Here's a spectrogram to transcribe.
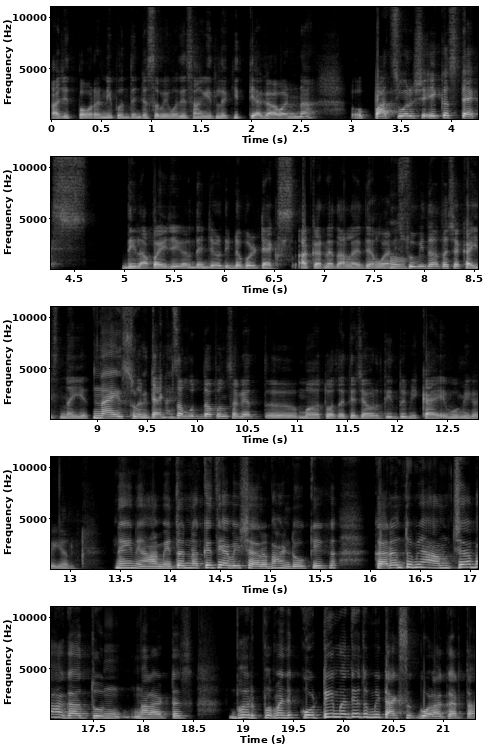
अजित पवारांनी पण त्यांच्या सभेमध्ये सांगितलं की त्या गावांना पाच वर्ष एकच टॅक्स दिला पाहिजे कारण त्यांच्यावरती डबल टॅक्स आकारण्यात आलाय त्यामुळे आणि हो. सुविधा तशा काहीच नाहीयेत. नाही सुविधा. टॅक्सचा मुद्दा पण सगळ्यात महत्त्वाचा आहे. त्याच्यावरती तुम्ही काय भूमिका घ्याल? नाही नाही. आम्ही तर नक्कीच या विषयावर भांडू की कारण तुम्ही आमच्या भागातून मला वाटतं भरपूर म्हणजे कोटीमध्ये तुम्ही टॅक्स गोळा करता.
